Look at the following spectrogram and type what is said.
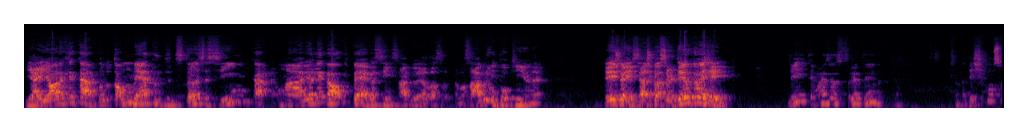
E aí, a hora que, cara, quando tá um metro de distância, assim, cara, é uma área legal que pega, assim, sabe? Elas, elas abrem um pouquinho, né? Veja aí, você acha que eu acertei ou que eu errei? Ih, tem mais essa treta ainda. Mas deixa eu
